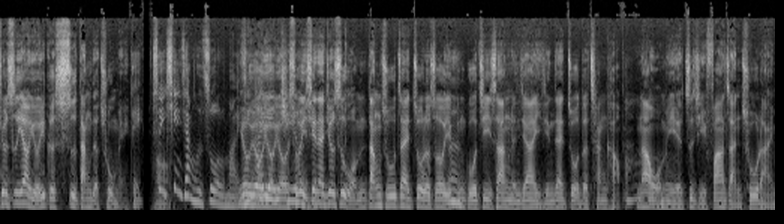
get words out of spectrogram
就是要有一个适当的触媒。对，所以现在这样子做了吗？有有有有，所以现在就是我们当初在做的时候，也跟国际上人家已经在做的参考，那我们也自己发展出来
